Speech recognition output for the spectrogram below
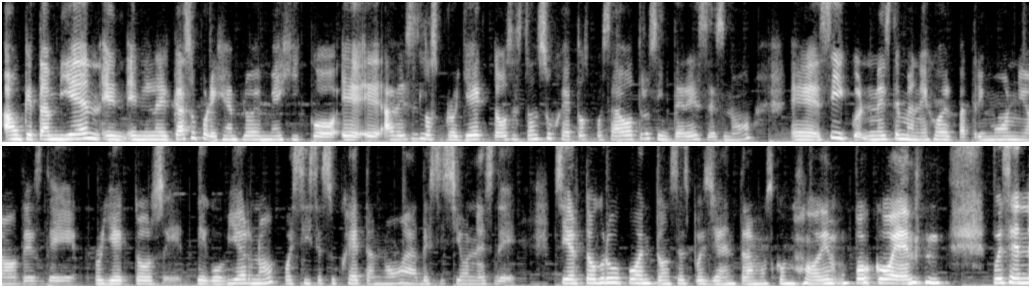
aunque también en, el caso, por ejemplo, en México, eh, eh, a veces los proyectos están sujetos pues a otros intereses, ¿no? sí, con este manejo del patrimonio desde proyectos de gobierno, pues sí se sujetan, ¿no? A decisiones de cierto grupo, entonces pues ya entramos como un poco en, pues en,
